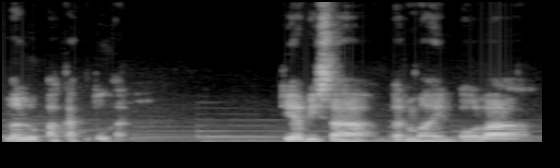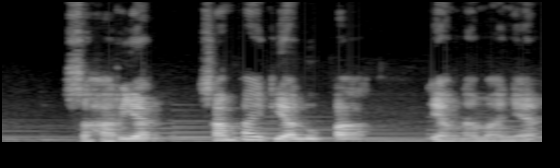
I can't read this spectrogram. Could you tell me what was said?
melupakan Tuhan. Dia bisa bermain bola seharian sampai dia lupa yang namanya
